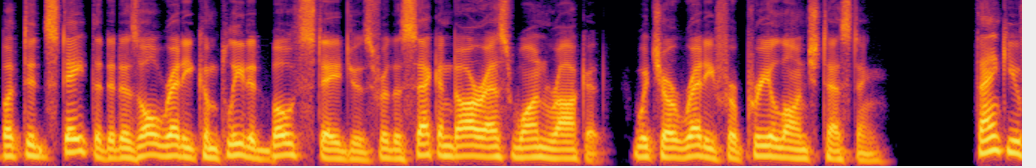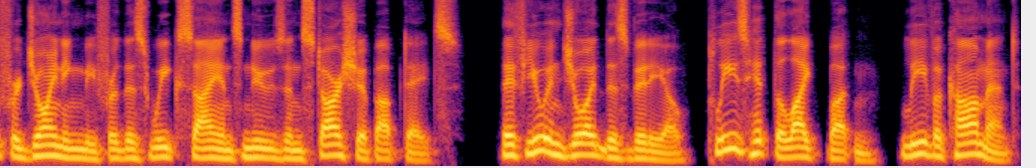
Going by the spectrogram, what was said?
but did state that it has already completed both stages for the second RS-1 rocket, which are ready for pre-launch testing. Thank you for joining me for this week's science news and Starship updates. If you enjoyed this video, please hit the like button, leave a comment,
